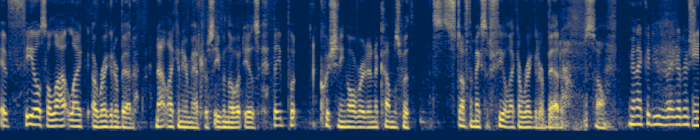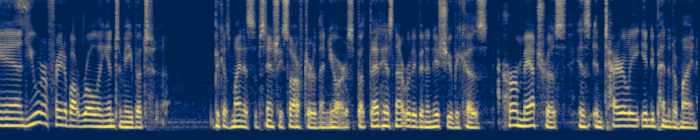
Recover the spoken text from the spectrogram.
It feels a lot like a regular bed, not like an air mattress, even though it is. They put cushioning over it, and it comes with stuff that makes it feel like a regular bed. So, and I could use regular sheets. And you were afraid about rolling into me, but because mine is substantially softer than yours, but that has not really been an issue because her mattress is entirely independent of mine.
